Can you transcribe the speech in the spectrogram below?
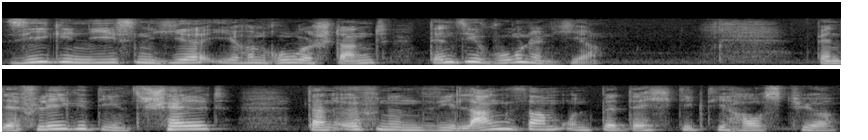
Sie genießen hier ihren Ruhestand, denn sie wohnen hier. Wenn der Pflegedienst schellt, dann öffnen sie langsam und bedächtig die Haustür.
